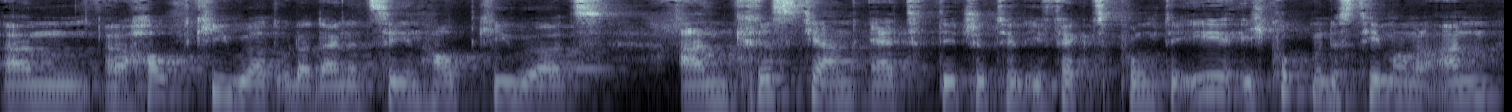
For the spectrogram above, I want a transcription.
ähm, äh, Hauptkeyword oder deine zehn Hauptkeywords an christian at digitaleffects.de. Ich gucke mir das Thema mal an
